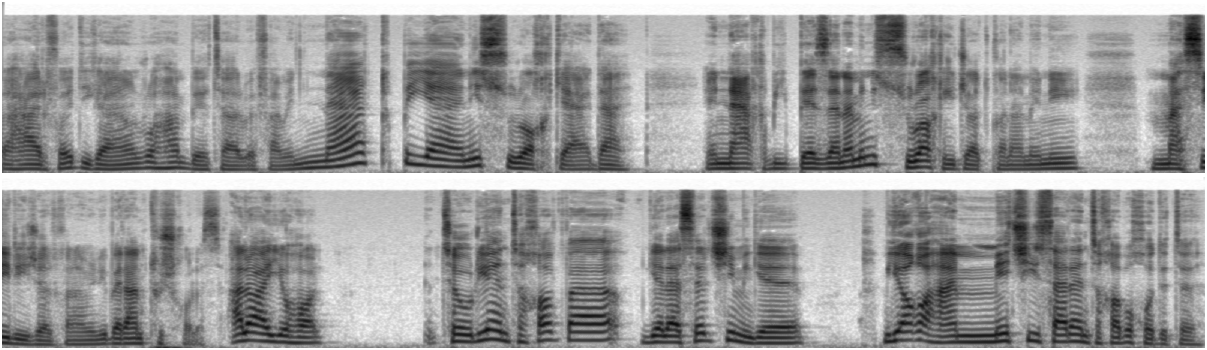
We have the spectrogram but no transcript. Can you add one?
حرفای دیگران رو هم بهتر بفهمید. نقب یعنی سوراخ کردن. یعنی نقبی بزنم یعنی سوراخ ایجاد کنم یعنی مسیر ایجاد کنم یعنی برم توش خلاص الا ای حال تئوری انتخاب و گلسر چی میگه؟ میگه آقا همه چی سر انتخاب خودته.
